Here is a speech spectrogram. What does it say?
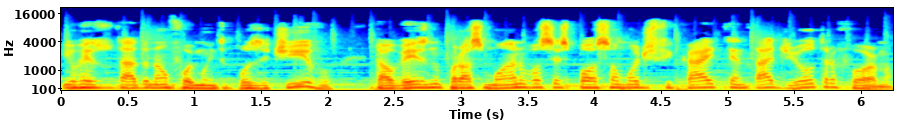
e o resultado não foi muito positivo. Talvez no próximo ano vocês possam modificar e tentar de outra forma.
